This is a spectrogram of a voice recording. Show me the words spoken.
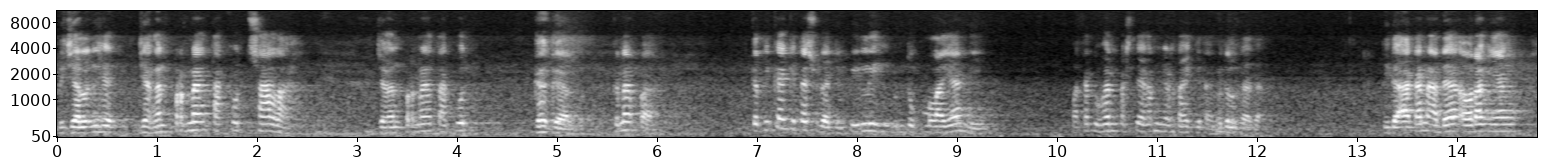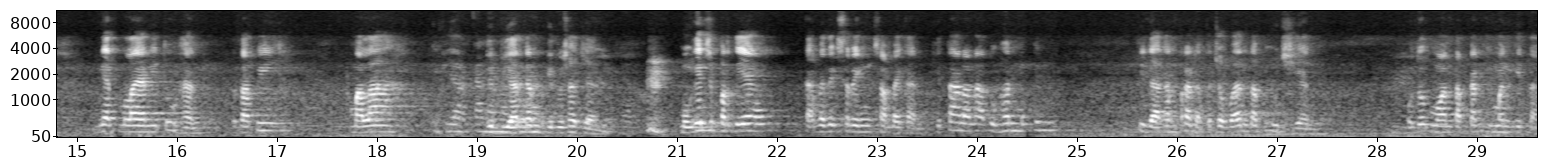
Dijalani saja. Jangan pernah takut salah. Jangan pernah takut gagal. Kenapa? Ketika kita sudah dipilih untuk melayani, maka Tuhan pasti akan menyertai kita. Betul nggak, Kak? Tidak akan ada orang yang niat melayani Tuhan, tetapi malah Dibiarkan. dibiarkan begitu saja. Mungkin seperti yang Kak Petik sering sampaikan, kita anak-anak Tuhan mungkin tidak akan pernah ada cobaan tapi ujian untuk memantapkan iman kita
